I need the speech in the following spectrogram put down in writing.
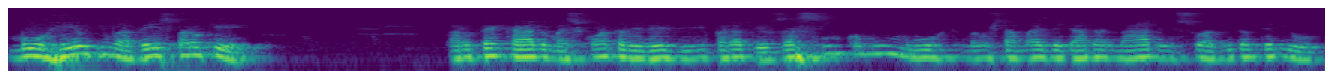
morreu de uma vez para o quê? Para o pecado, mas quanto a viver, vive para Deus. Assim como um morto não está mais ligado a nada em sua vida anterior,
